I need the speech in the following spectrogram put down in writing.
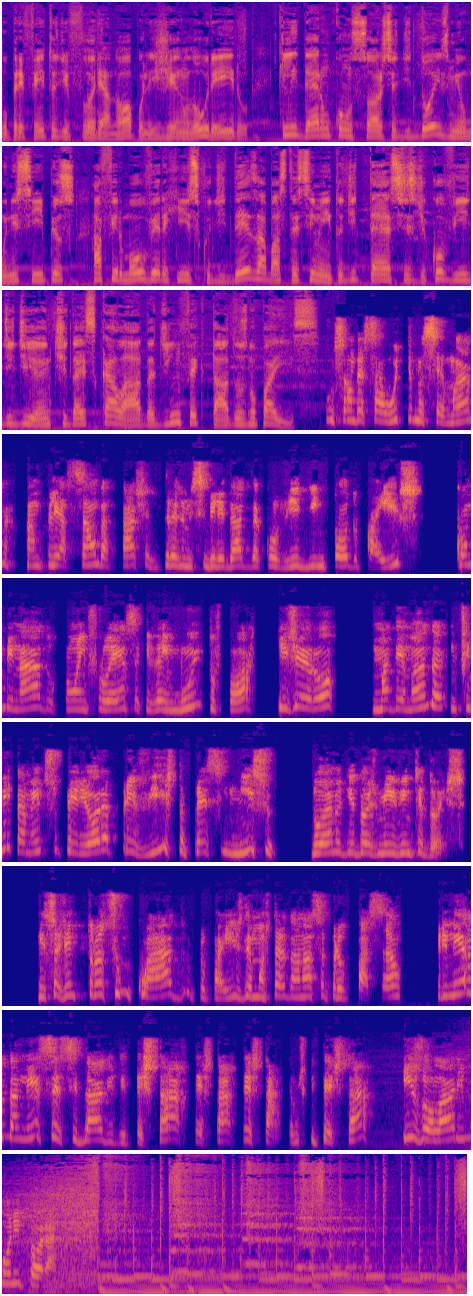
O prefeito de Florianópolis, Jean Loureiro, que lidera um consórcio de 2 mil municípios, afirmou ver risco de desabastecimento de testes de Covid diante da escalada de infectados no país. Em função dessa última semana, a ampliação da taxa de transmissibilidade da Covid em todo o país, combinado com a influenza que vem muito forte e gerou uma demanda infinitamente superior à prevista para esse início do ano de 2022. Isso a gente trouxe um quadro para o país demonstrando a nossa preocupação, primeiro da necessidade de testar, testar, testar. Temos que testar, isolar e monitorar.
